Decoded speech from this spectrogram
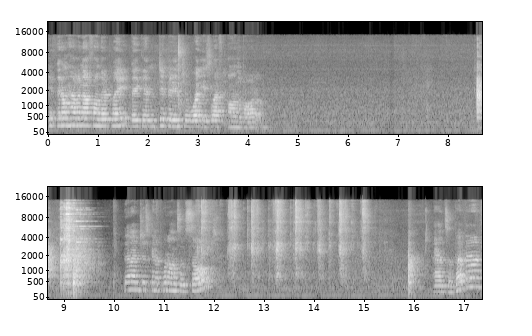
if they don't have enough on their plate, they can dip it into what is left on the bottom. Then I'm just going to put on some salt and some pepper.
